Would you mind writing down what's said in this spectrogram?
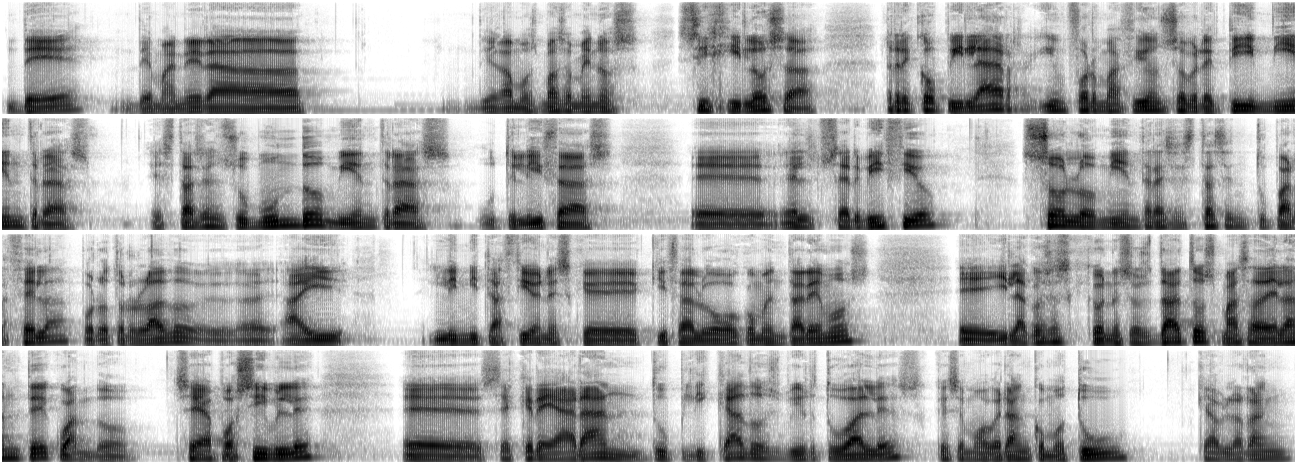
de, de manera digamos, más o menos sigilosa, recopilar información sobre ti mientras estás en su mundo, mientras utilizas eh, el servicio, solo mientras estás en tu parcela, por otro lado, eh, hay limitaciones que quizá luego comentaremos, eh, y la cosa es que con esos datos, más adelante, cuando sea posible, se crearán duplicados virtuales que se moverán como tú, que hablarán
